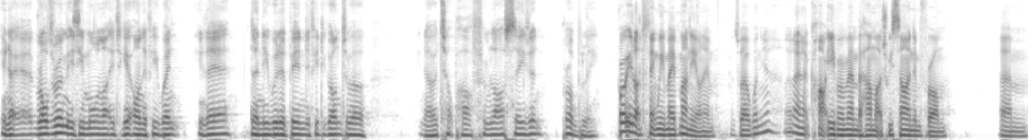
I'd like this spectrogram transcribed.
You know, at Rotherham is he more likely to get on if he went there than he would have been if he'd gone to a, you know, a top half from last season? Probably. Probably like to think we made money on him as well, wouldn't you? I, don't know, I can't even remember how much we signed him from um,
